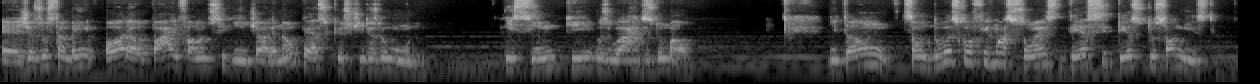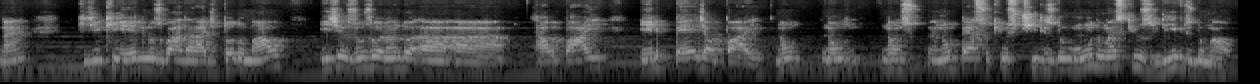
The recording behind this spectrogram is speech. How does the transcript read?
é, Jesus também ora ao Pai falando o seguinte: Olha, não peço que os tires do mundo, e sim que os guardes do mal. Então, são duas confirmações desse texto do salmista, né? De que ele nos guardará de todo o mal, e Jesus orando a, a, ao Pai, ele pede ao Pai: não, não, não, não peço que os tires do mundo, mas que os livres do mal.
